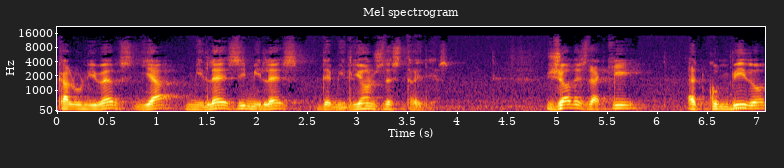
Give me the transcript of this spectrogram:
que a l'univers hi ha milers i milers de milions d'estrelles. Jo des d'aquí et convido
